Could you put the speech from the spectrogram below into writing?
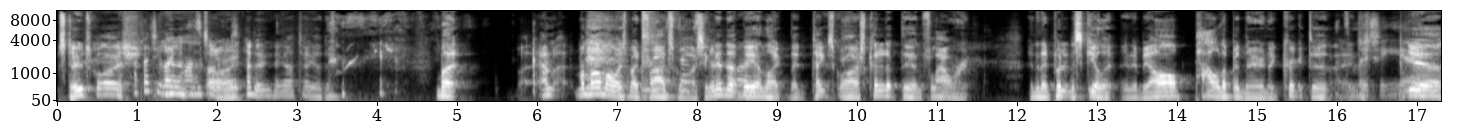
Stewed squash. I thought you liked my eh, That's squash. all right. I do. Yeah, I'll tell you I do. but I'm, my mom always made fried squash, and it ended up being like they'd take squash, cut it up thin, flour it, and then they'd put it in a skillet, and it'd be all piled up in there, and they'd cook it to it just- mushy, yeah. yeah,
